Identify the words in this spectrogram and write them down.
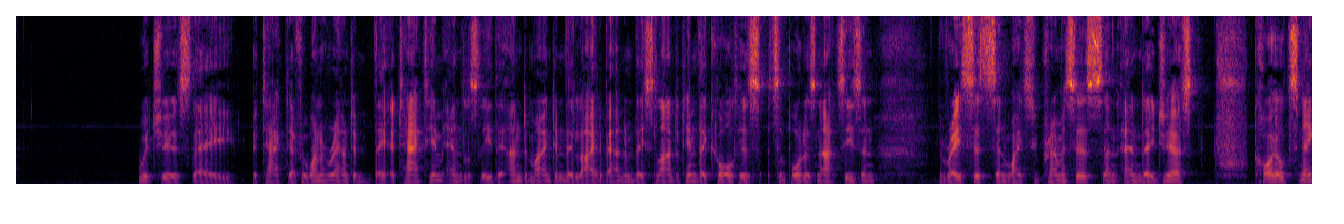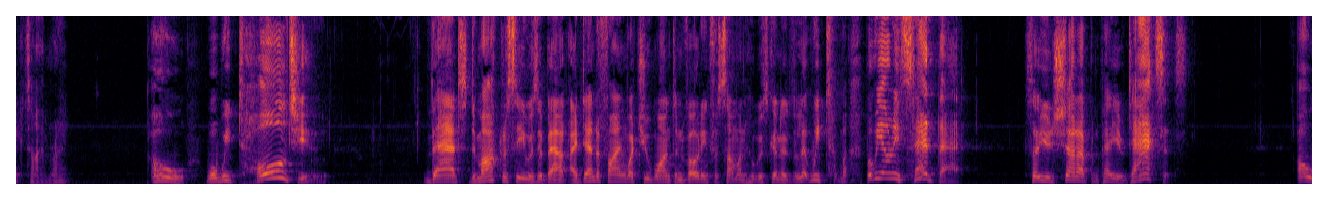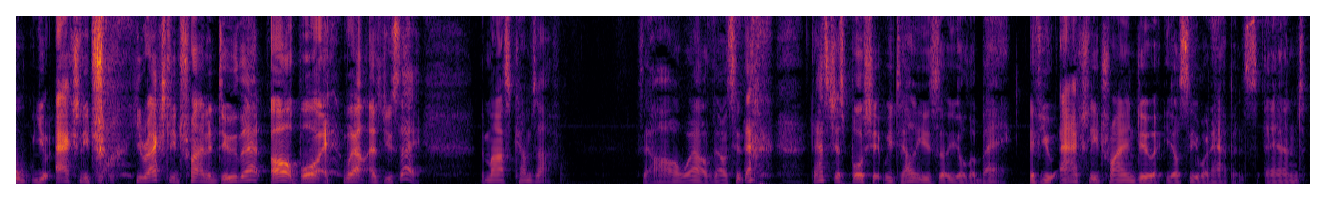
which is they attacked everyone around him. They attacked him endlessly. They undermined him. They lied about him. They slandered him. They called his supporters Nazis and racists and white supremacists, and, and they just coiled snake time, right? Oh, well, we told you that democracy was about identifying what you want and voting for someone who was going to deliver. We t- but we only said that so you'd shut up and pay your taxes. Oh, you're actually you're actually trying to do that? Oh boy. Well, as you say, the mask comes off. Say, oh well, now see that that's just bullshit we tell you so you'll obey. If you actually try and do it, you'll see what happens. And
